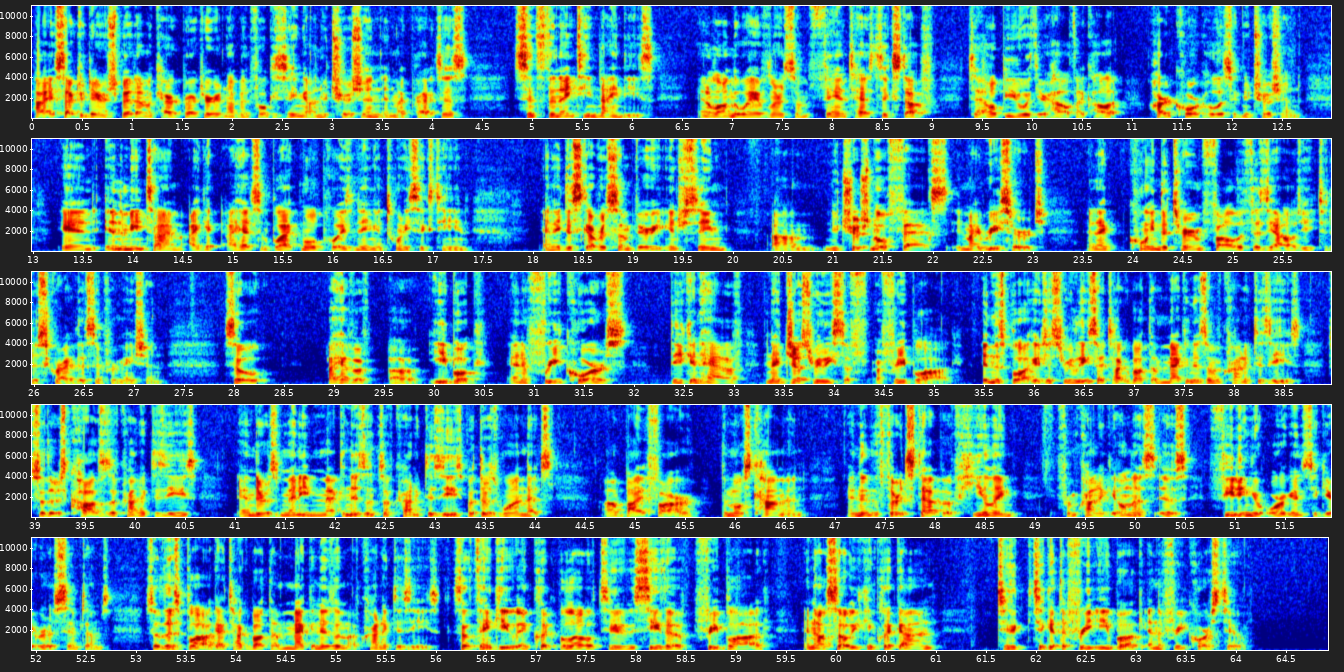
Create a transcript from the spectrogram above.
Hi, it's Dr. Darren Schmidt. I'm a chiropractor and I've been focusing on nutrition in my practice since the 1990s. And along the way, I've learned some fantastic stuff to help you with your health. I call it hardcore holistic nutrition. And in the meantime, I, get, I had some black mold poisoning in 2016 and I discovered some very interesting um, nutritional facts in my research and I coined the term follow the physiology to describe this information. So I have a, a ebook and a free course that you can have, and I just released a, free blog. In this blog I just released, I talk about the mechanism of chronic disease. So there's causes of chronic disease, and there's many mechanisms of chronic disease, but there's one that's uh, by far the most common. And then the third step of healing from chronic illness is feeding your organs to get rid of symptoms. So this blog, I talk about the mechanism of chronic disease. So thank you and click below to see the free blog and also you can click on to, to get the free ebook and the free course too.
